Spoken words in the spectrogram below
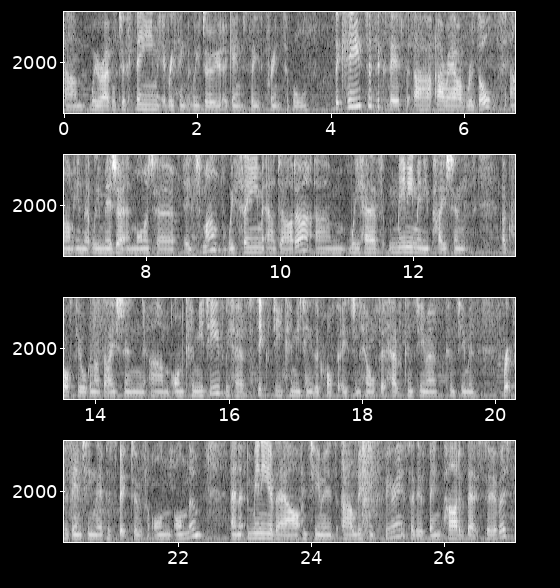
um, we're able to theme everything that we do against these principles. The keys to success are, are our results um, in that we measure and monitor each month. We theme our data. Um, we have many, many patients across the organisation um, on committees. We have 60 committees across Eastern Health that have consumers, consumers representing their perspective on, on them. And many of our consumers are lived experience, so they've been part of that service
